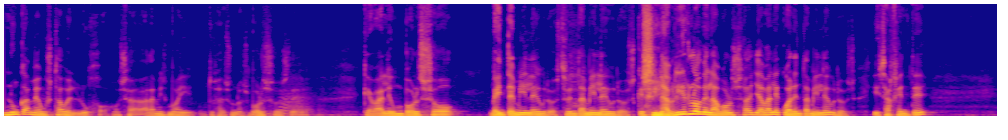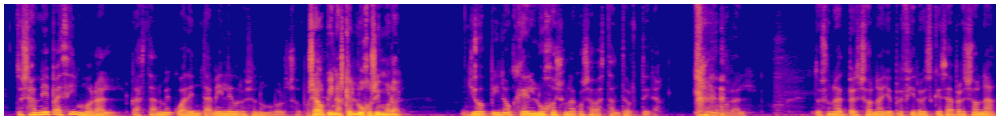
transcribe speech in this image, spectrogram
nunca me ha gustado el lujo. O sea, ahora mismo hay, tú sabes, unos bolsos de, que vale un bolso 20.000 euros, 30.000 euros, que sin abrirlo de la bolsa ya vale 40.000 euros. Y esa gente... Entonces a mí me parece inmoral gastarme 40.000 euros en un bolso. O sea, ¿opinas que el lujo es inmoral? Yo opino que el lujo es una cosa bastante hortera, inmoral. Entonces una persona, yo prefiero es que esa persona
